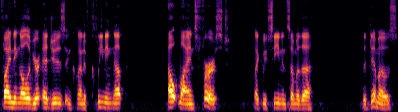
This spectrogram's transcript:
finding all of your edges and kind of cleaning up outlines first, like we've seen in some of the, the demos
